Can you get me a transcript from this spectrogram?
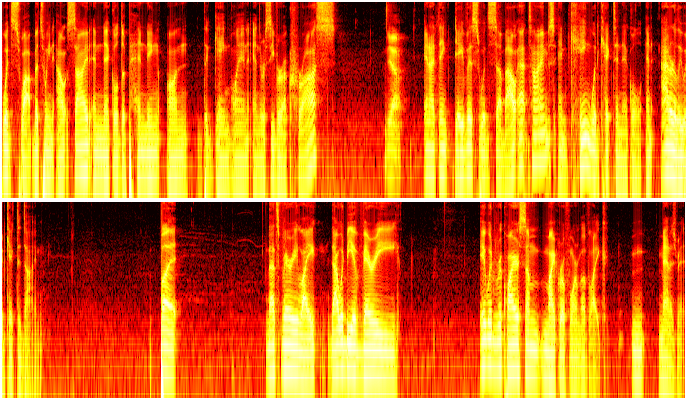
would swap between outside and nickel depending on the game plan and the receiver across. Yeah. And I think Davis would sub out at times, and King would kick to nickel, and Adderley would kick to dime. But that's very like that would be a very it would require some micro form of like m- management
